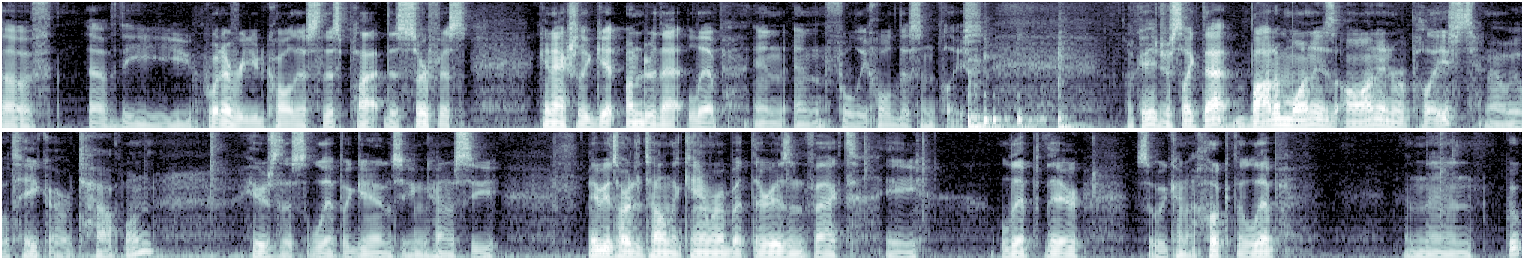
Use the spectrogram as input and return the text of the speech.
of of the whatever you'd call this this plat this surface can actually get under that lip and and fully hold this in place. Okay, just like that. Bottom one is on and replaced. Now we'll take our top one. Here's this lip again, so you can kind of see maybe it's hard to tell on the camera, but there is in fact a lip there. So we kind of hook the lip and then boop,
